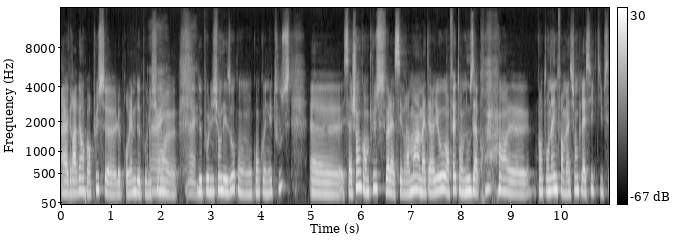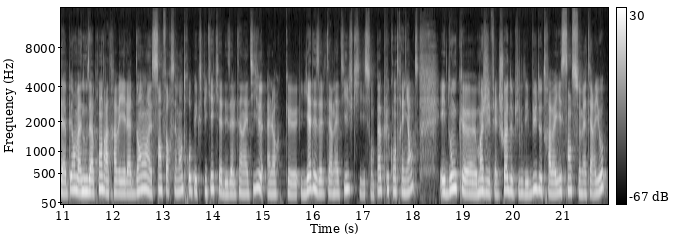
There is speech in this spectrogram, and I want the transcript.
aggraver encore plus le problème de pollution, de pollution des eaux qu'on connaît tous. sachant qu'en plus, voilà, c'est vraiment un matériau. En fait, on nous apprend quand on a une formation classique type CAP, on va nous apprendre à travailler là-dedans sans forcément trop expliquer qu'il y a des alternatives, alors qu'il y a des alternatives qui ne sont pas plus contraignantes. Et donc, euh, moi, j'ai fait le choix depuis le début de travailler sans ce matériau.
